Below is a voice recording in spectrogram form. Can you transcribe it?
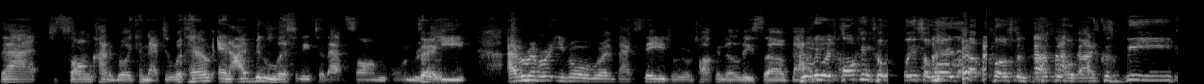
that song kind of really connected with him. And I've been listening to that song on repeat. Same. I remember even when we went backstage when we were talking to Lisa about when we were talking to Lisa Loeb up close and personal, guys, because we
